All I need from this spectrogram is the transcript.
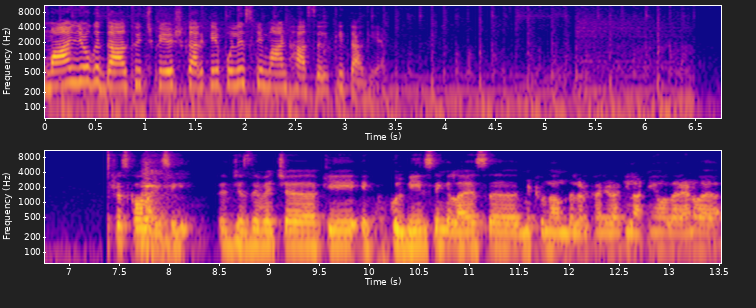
ਮਾਨਯੋਗ ਅਦਾਲਤ ਵਿੱਚ ਪੇਸ਼ ਕਰਕੇ ਪੁਲਿਸ ਰਿਮਾਂਡ ਹਾਸਲ ਕੀਤਾ ਗਿਆ। ਸਟ੍ਰੈਸ ਕਾਲ ਆਈ ਸੀ ਜਿਸ ਦੇ ਵਿੱਚ ਕਿ ਇੱਕ ਕੁਲਬੀਰ ਸਿੰਘ ਅਲਾਇਸ ਮਿੱਠੂ ਨਾਮ ਦਾ ਲੜਕਾ ਜਿਹੜਾ ਕਿ ਲਾਟੀਆਂ ਵਾਲਾ ਰਹਿਣ ਵਾਲਾ,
